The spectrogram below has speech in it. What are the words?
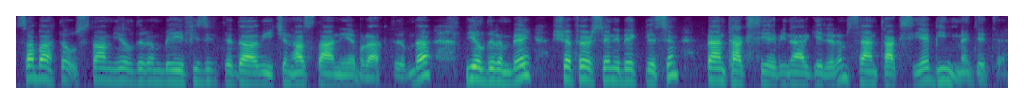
Sabah da ustam Yıldırım Bey'i fizik tedavi için hastaneye bıraktığımda Yıldırım Bey şoför seni beklesin ben taksiye biner gelirim sen taksiye binme dedi.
